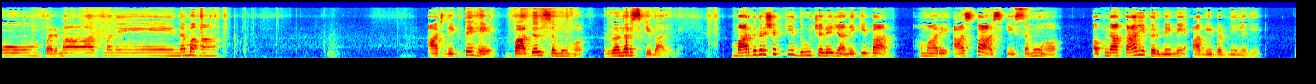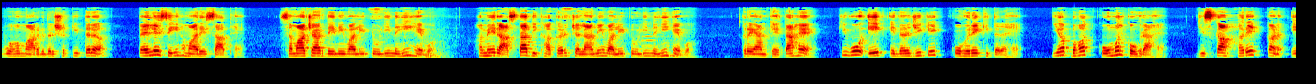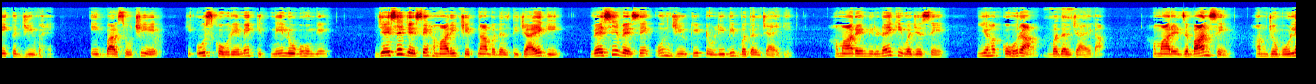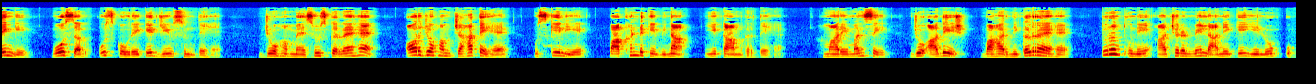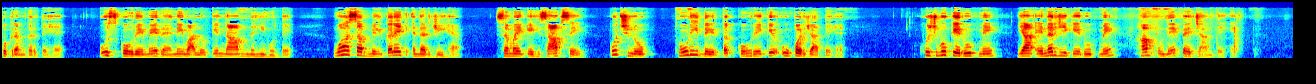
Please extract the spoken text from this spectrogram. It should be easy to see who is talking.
Speaker 1: ओम परमात्मने नमः। आज देखते हैं बादल समूह रनर्स के बारे में। मार्गदर्शक के दूर चले जाने के बाद हमारे आसपास के समूह अपना कार्य करने में आगे बढ़ने लगे। वह मार्गदर्शक की तरह पहले से ही हमारे साथ है। समाचार देने वाली टोली नहीं है वह। हमें रास्ता दिखाकर चलाने वाली टोली नहीं है वह। क्रयान कहता है कि वो एक एनर्जी के कोहरे की तरह है। यह बहुत कोमल कोहरा है, जिसका हर एक कण एक जीव है। एक बार सोचिए कि उस कोहरे में कितने लोग होंगे। जैसे जैसे हमारी चेतना बदलती जाएगी वैसे वैसे उन जीव की टोली भी बदल जाएगी। हमारे निर्णय की वजह से यह कोहरा बदल जाएगा। हमारे जबान से हम जो बोलेंगे वो सब उस कोहरे के जीव सुनते हैं। जो हम महसूस कर रहे हैं और जो हम चाहते हैं, उसके लिए पाखंड के बिना ये काम करते हैं। हमारे मन से जो आदेश बाहर निकल रहे हैं, तुरंत उन्हें आचरण में लाने के ये लोग उपक्रम करते हैं। उस कोहरे में रहने वालों के नाम नहीं होते। वह सब मिलकर एक एनर्जी है। समय के हिसाब से कुछ लोग थोड़ी देर तक कोहरे के ऊपर जाते हैं। खुशबू के रूप में या एनर्जी के रूप में हम उन्हें पहचानते हैं।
